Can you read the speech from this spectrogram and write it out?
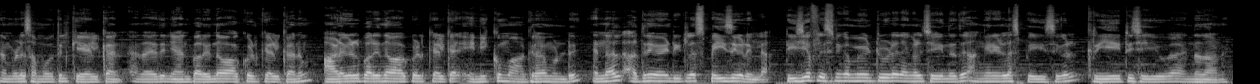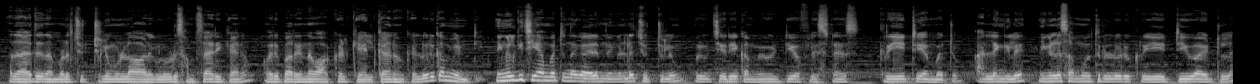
നമ്മുടെ സമൂഹത്തിൽ കേൾക്കാൻ അതായത് ഞാൻ പറയുന്ന വാക്കുകൾ കേൾക്കാനും ആളുകൾ പറയുന്ന വാക്കുകൾ കേൾക്കാൻ എനിക്കും ആഗ്രഹമുണ്ട്. എന്നാൽ അതിന് വേണ്ടിയിട്ടുള്ള സ്പേസുകളില്ല. ടി ജി എഫ് ലിസണിംഗ് കമ്മ്യൂണിറ്റിയുടെ ഞങ്ങൾ ചെയ്യുന്നത് അങ്ങനെയുള്ള സ്പേസുകൾ ക്രിയേറ്റ് ചെയ്യുക എന്നതാണ്. അതായത് നമ്മുടെ ചുറ്റിലുമുള്ള ആളുകളോട് സംസാരിക്കാനും അവർ പറയുന്ന വാക്കുകൾ കേൾക്കാനും ഒക്കെ ഉള്ള ഒരു കമ്മ്യൂണിറ്റി നിങ്ങൾക്ക് ചെയ്യാൻ പറ്റുന്ന കാര്യം നിങ്ങളുടെ ചുറ്റിലും ഒരു ചെറിയ കമ്മ്യൂണിറ്റി ഓഫ് ലിസണേഴ്സ് ക്രിയേറ്റ് ചെയ്യാൻ പറ്റും. അല്ലെങ്കിൽ നിങ്ങളുടെ സമൂഹത്തിലുള്ള ഒരു ക്രിയേറ്റീവ് ആയിട്ടുള്ള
